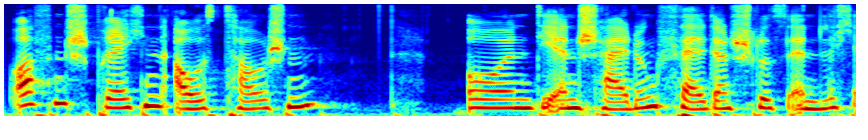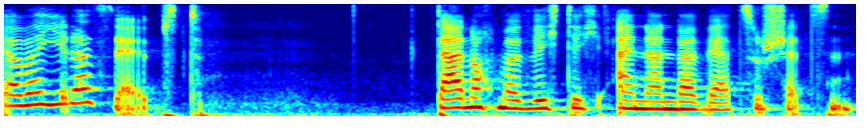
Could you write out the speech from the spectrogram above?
offen sprechen, austauschen und die Entscheidung fällt dann schlussendlich aber jeder selbst. Da nochmal wichtig, einander wertzuschätzen.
